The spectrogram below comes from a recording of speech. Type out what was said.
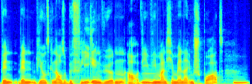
wenn, wenn wir uns genauso befliegeln würden, wie, mhm. wie manche Männer im Sport, mhm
